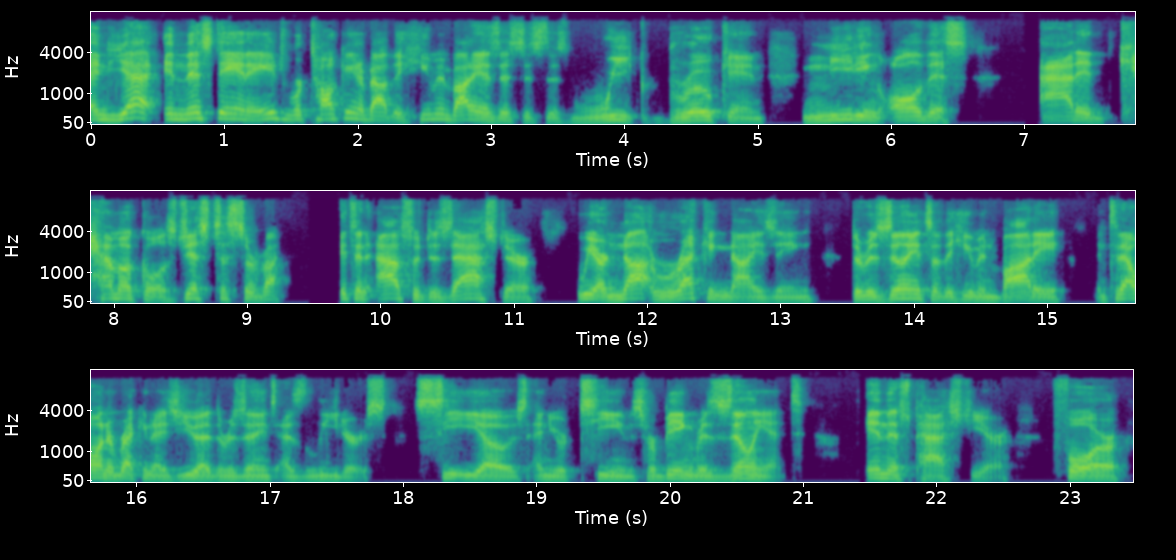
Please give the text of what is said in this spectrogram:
and yet, in this day and age, we're talking about the human body as this is this weak, broken, needing all this added chemicals just to survive. It's an absolute disaster. We are not recognizing the resilience of the human body. And today, I want to recognize you as the resilience as leaders, CEOs, and your teams for being resilient in this past year, for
